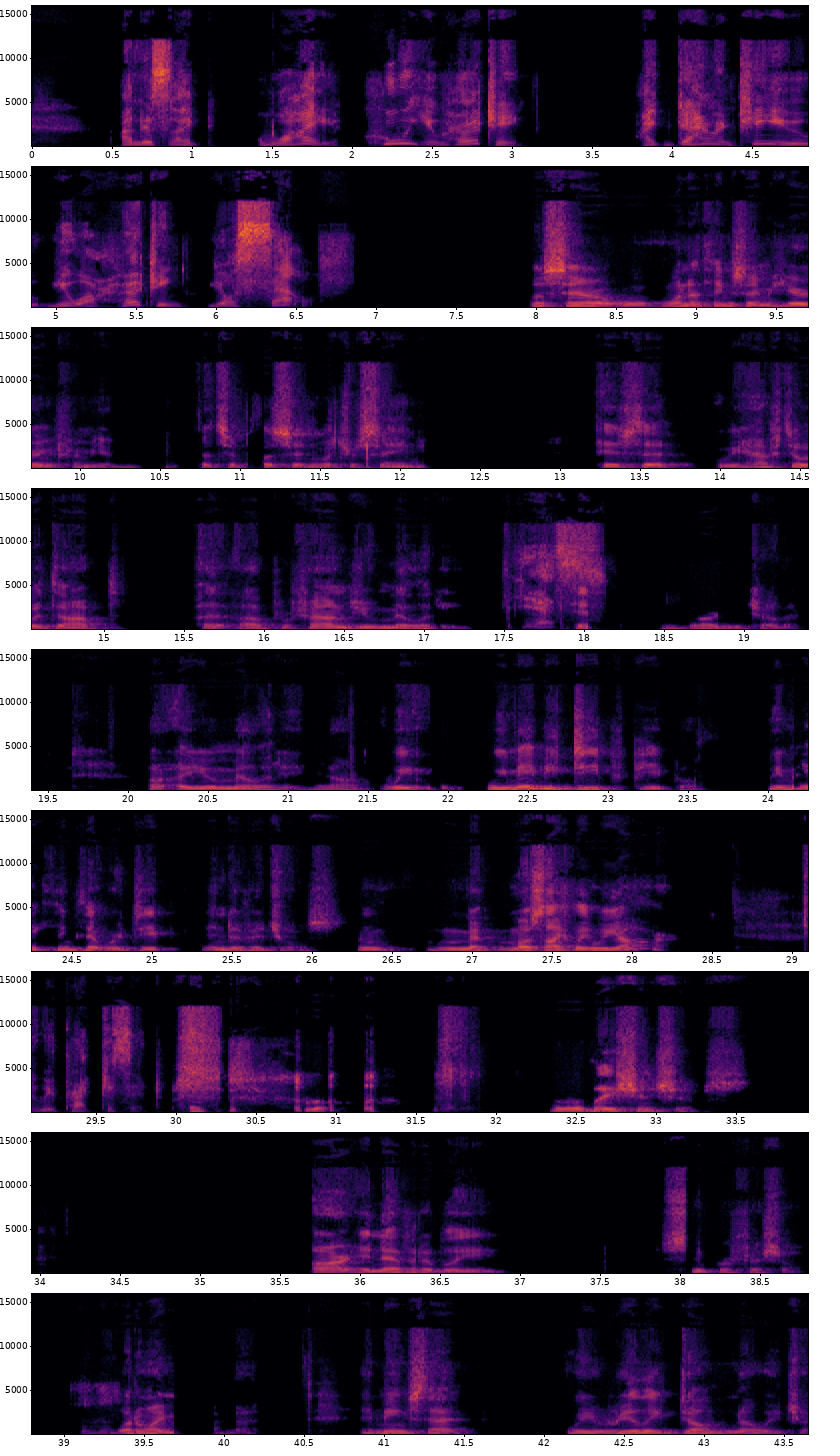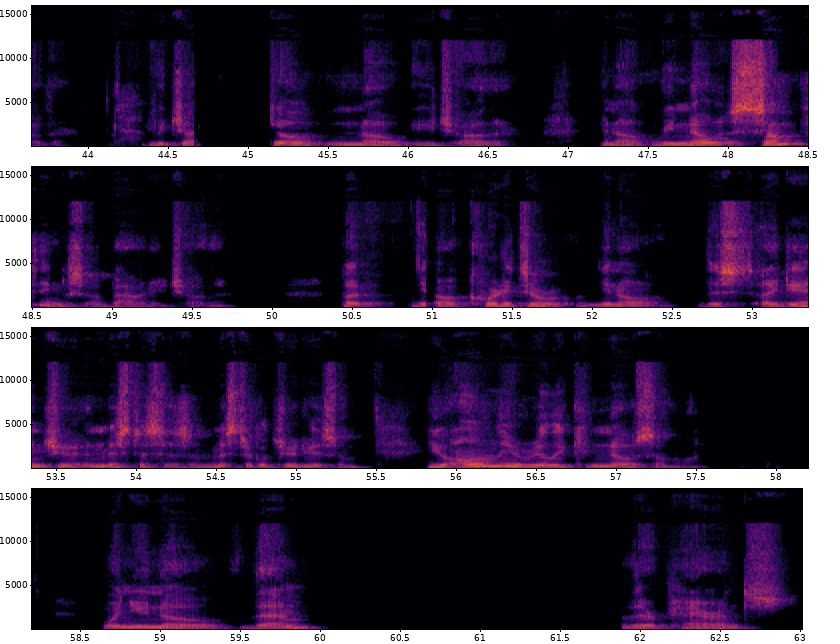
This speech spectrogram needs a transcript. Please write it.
And it's like, why? Who are you hurting? I guarantee you, you are hurting yourself. Well, Sarah, one of the things I'm hearing from you that's implicit in what you're saying is that we have to adopt a, a profound humility. Yes. In regard each other. A, a humility, you know. We we may be deep people. We may think that we're deep individuals. And most likely we are. Do we practice it? relationships are inevitably superficial. Mm-hmm. What do I mean by that? It means that we really don't know each other. We just don't know each other. You know, we know some things about each other, but you know, according to you know this idea in, Ju- in mysticism, mystical Judaism, you only really can know someone when you know them, their parents,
